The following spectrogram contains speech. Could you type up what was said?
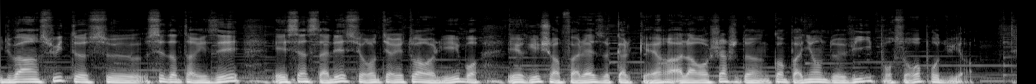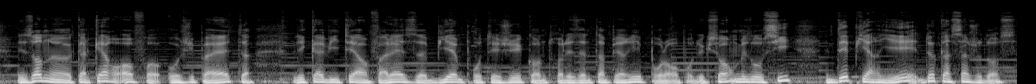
Il va ensuite se sédentariser et s'installer sur un territoire libre et riche en falaises calcaires à la recherche d'un compagnon de vie pour se reproduire. Les zones calcaires offrent aux gypaètes les cavités en falaise bien protégées contre les intempéries pour la reproduction, mais aussi des pierriers de cassage d'os.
